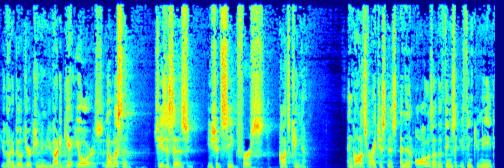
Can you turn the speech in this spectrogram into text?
You got to build your kingdom. You got to get yours. No, listen. Jesus says you should seek first God's kingdom and God's righteousness. And then all those other things that you think you need,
